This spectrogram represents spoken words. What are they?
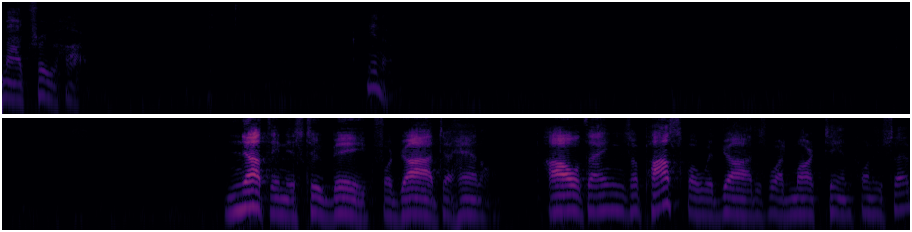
my true heart. You know. Nothing is too big for God to handle. All things are possible with God, is what Mark 10 27.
